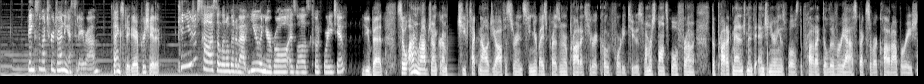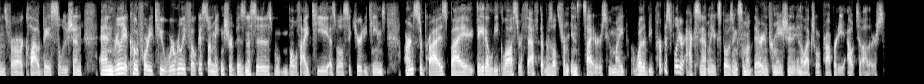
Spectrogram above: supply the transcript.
Thanks so much for joining us today, Rob. Thanks, Katie. I appreciate it. Can you just tell us a little bit about you and your role as well as Code 42? You bet. So I'm Rob Juncker. I'm Chief Technology Officer and Senior Vice President of Product here at Code 42. So I'm responsible for the product management, the engineering, as well as the product delivery aspects of our cloud operations for our cloud-based solution. And really at Code 42, we're really focused on making sure businesses, both IT as well as security teams, aren't surprised by data leak, loss, or theft that results from insiders who might, whether it be purposefully or accidentally exposing some of their information and intellectual property out to others.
